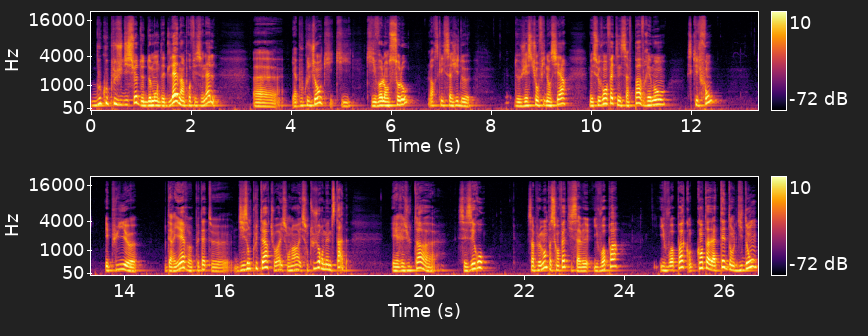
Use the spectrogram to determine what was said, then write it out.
beaucoup plus judicieux de demander de l'aide à un professionnel. Euh, il y a beaucoup de gens qui, qui, qui volent en solo lorsqu'il s'agit de, de gestion financière, mais souvent, en fait, ils ne savent pas vraiment ce qu'ils font. Et puis, euh, derrière, peut-être dix ans plus tard, tu vois, ils sont là, ils sont toujours au même stade. Et résultat, c'est zéro. Simplement parce qu'en fait, il savait, il voit pas. Il voit pas quand, quand tu as la tête dans le guidon,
